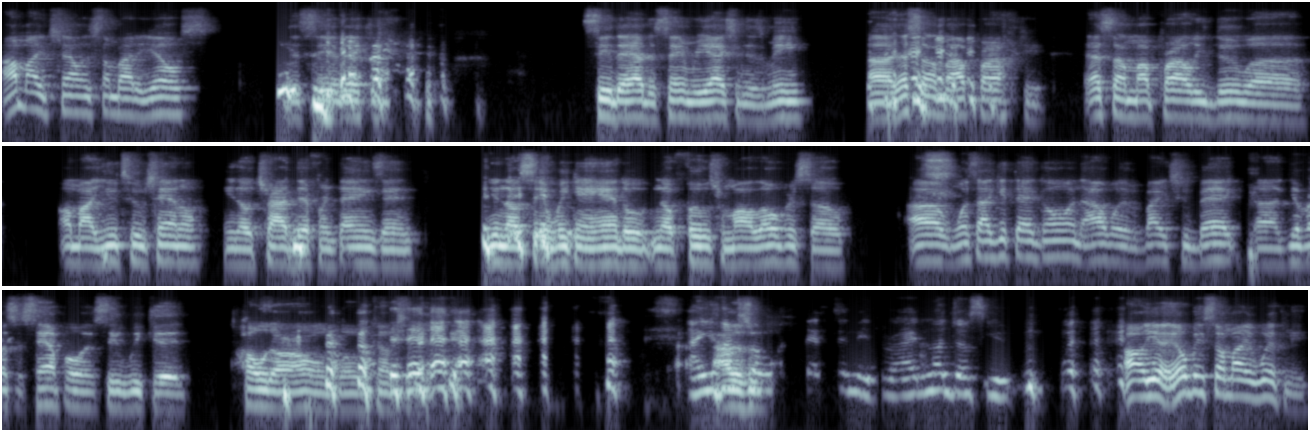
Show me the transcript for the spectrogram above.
I might challenge somebody else to see if they can see if they have the same reaction as me. Uh, that's something I probably that's something I probably do uh, on my YouTube channel. You know, try different things and you know see if we can handle you know foods from all over. So uh, once I get that going, I will invite you back, uh, give us a sample, and see if we could hold our own when we come to that. and you have someone testing it, right? Not just you. oh yeah, it'll be somebody with me.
